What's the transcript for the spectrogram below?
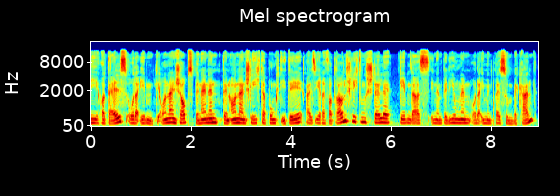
Die Hotels oder eben die Online-Shops benennen den Online-Schlichter.id als ihre Vertrauensschlichtungsstelle, geben das in den Bedingungen oder im Impressum bekannt.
